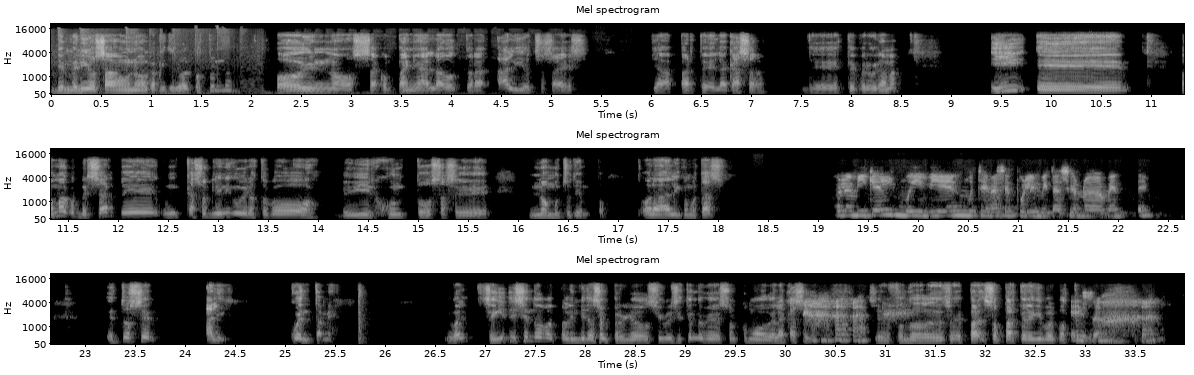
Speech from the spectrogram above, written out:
Bienvenidos a un nuevo capítulo del Posturno. Hoy nos acompaña la doctora Ali Ocho ya parte de la casa de este programa. Y eh, vamos a conversar de un caso clínico que nos tocó vivir juntos hace no mucho tiempo. Hola Ali, ¿cómo estás? Hola Miquel, muy bien, muchas gracias por la invitación nuevamente. Entonces, Ali, cuéntame, Igual, seguí diciendo por la invitación, pero yo sigo insistiendo que son como de la casa. en el fondo son parte del equipo del postre.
